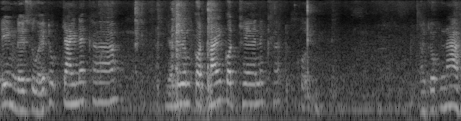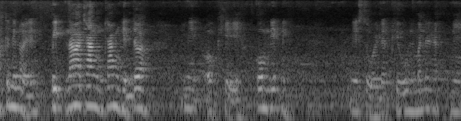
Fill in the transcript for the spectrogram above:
เด้งเลยสวยถูกใจนะคะ อย่าลืมกดไลค์กดแชร์นะคะทุกคนเอายกหน้าขึ้นนิดหน่อย ปิดหน้าช่างช่างเห็นจ้ะมีโอเค ก้มนิดหนึ่งนี่สวยเลยผิวมันด้ยนะนี่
